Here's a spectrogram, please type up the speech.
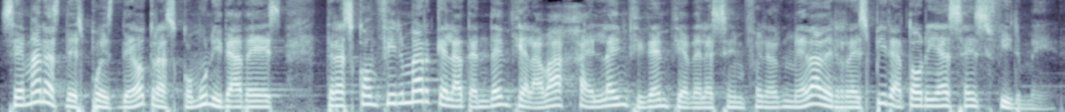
semanas después de otras comunidades, tras confirmar que la tendencia a la baja en la incidencia de las enfermedades respiratorias es firme.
